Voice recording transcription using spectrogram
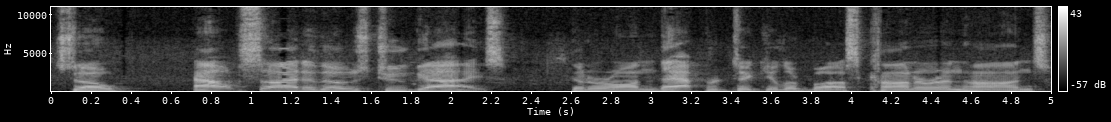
So, outside of those two guys that are on that particular bus, Connor and Hans,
